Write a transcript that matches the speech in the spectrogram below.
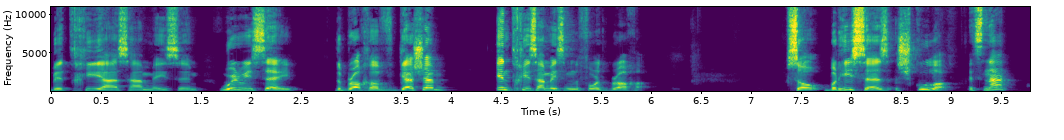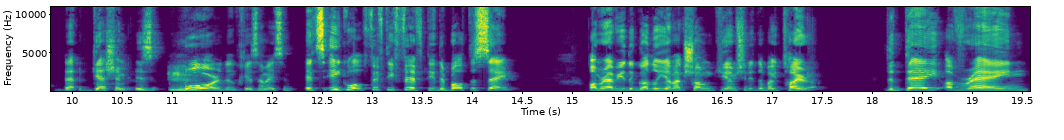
betchias HaMesim. Where do we say the bracha of Geshem? In Tchias HaMesim, the fourth bracha. So, but he says shkula. It's not that Geshem is more than Tchias HaMesim? It's equal, 50-50. They're both the same. The day of rain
